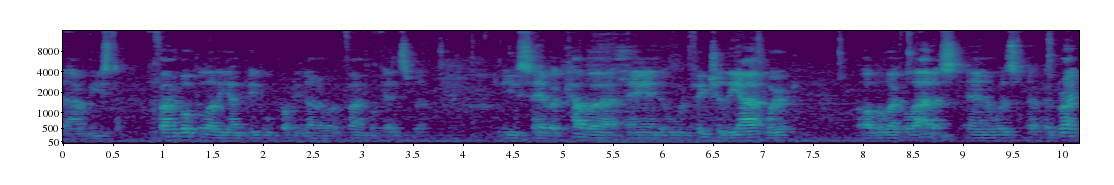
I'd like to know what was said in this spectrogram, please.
Uh, we used to, phone book, a lot of young people probably don't know what a phone book is, but we used to have a cover and it would feature the artwork of a local artist and it was a, a great,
